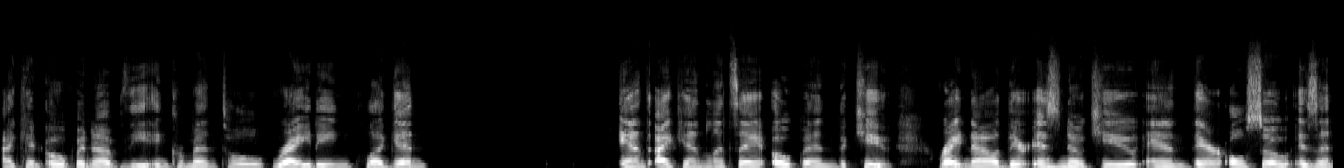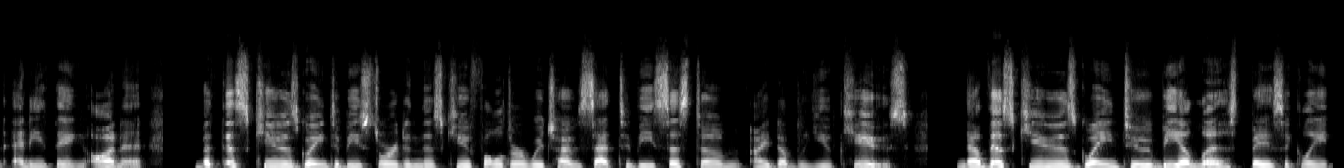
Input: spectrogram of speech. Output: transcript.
I can open up the incremental writing plugin and I can, let's say, open the queue. Right now, there is no queue and there also isn't anything on it. But this queue is going to be stored in this queue folder, which I've set to be system IW queues. Now this queue is going to be a list basically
